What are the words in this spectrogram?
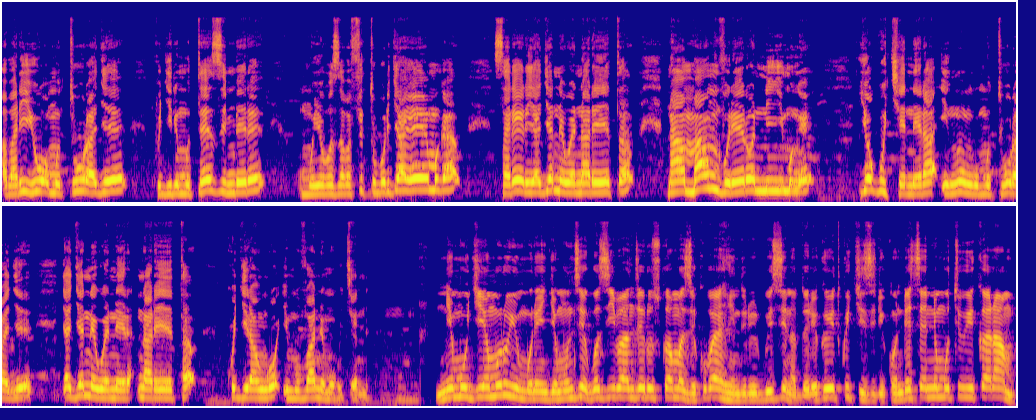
aba ari iy'uwo muturage kugira imuteze imbere umuyobozi aba afite uburyo ahembwa sareri yagenewe na leta. Nta mpamvu rero n'imwe yo gukenera inkunga umuturage yagenewe ne- na leta kugira ngo imuvane mu bukene. Ni mu gihe muri uyu murenge mu nzego z'ibanze ruswa yamaze kuba yahindurirwa izina dore ko yitwa ikiziriko ndetse n'umuti w'ikaramu.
